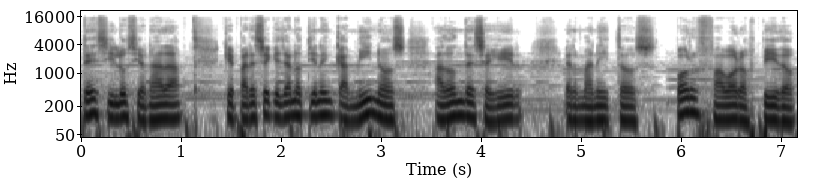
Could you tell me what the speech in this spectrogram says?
desilusionada, que parece que ya no tienen caminos a dónde seguir. Hermanitos, por favor os pido,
